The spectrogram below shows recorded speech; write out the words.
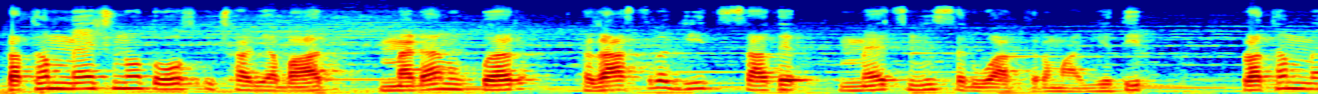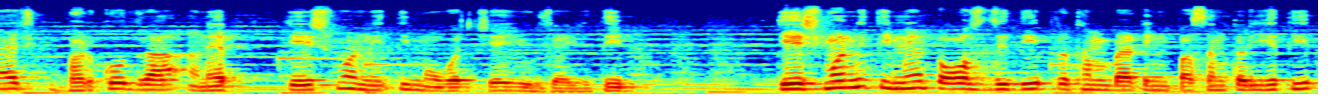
પ્રથમ મેચનો ટોસ ઉછાળ્યા બાદ મેદાન ઉપર રાષ્ટ્રગીત સાથે મેચની શરૂઆત કરવામાં આવી હતી. પ્રથમ મેચ ભડકોદરા અને કેશવરની ટીમો વચ્ચે યોજાઈ હતી. કેશવરની ટીમે ટોસ જીતી પ્રથમ બેટિંગ પસંદ કરી હતી.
